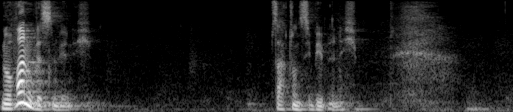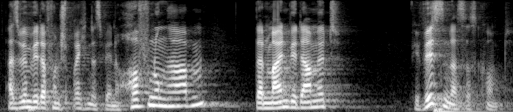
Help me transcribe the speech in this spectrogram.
Nur wann wissen wir nicht. Sagt uns die Bibel nicht. Also wenn wir davon sprechen, dass wir eine Hoffnung haben, dann meinen wir damit, wir wissen, dass das kommt.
